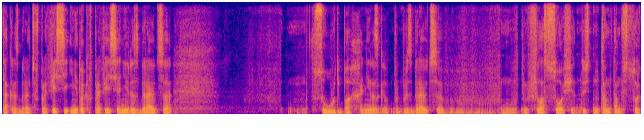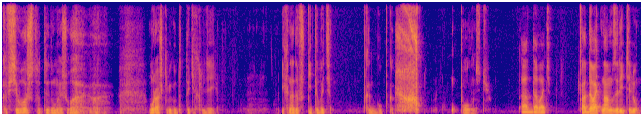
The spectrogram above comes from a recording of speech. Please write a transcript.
Так разбираются в профессии. И не только в профессии. Они разбираются в судьбах, они разго... разбираются в, ну, в философии. То есть, ну, там, там столько всего, что ты думаешь, о, о, мурашки бегут от таких людей. Их надо впитывать, как губка, полностью. А отдавать? Отдавать нам, зрителю.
